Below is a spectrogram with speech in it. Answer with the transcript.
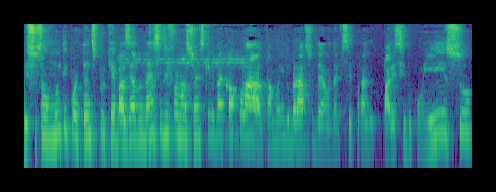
isso são muito importantes porque é baseado nessas informações que ele vai calcular. O tamanho do braço dela deve ser parecido com isso,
